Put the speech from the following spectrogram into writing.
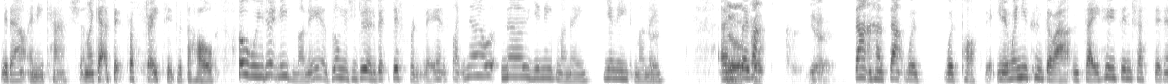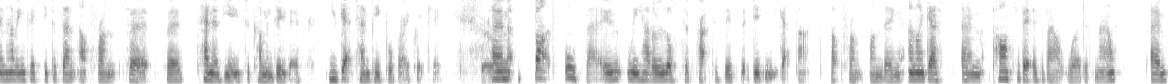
without any cash. And I get a bit frustrated with the whole, oh, well, you don't need money as long as you do it a bit differently. And it's like, no, no, you need money. You need money. Yeah. Um, no, so that, I, yeah. That has, that was was part of it. You know, when you can go out and say, who's interested in having 50% upfront for, for 10 of you to come and do this, you get 10 people very quickly. Yeah. Um, but also we have a lot of practices that didn't get that upfront funding. And I guess, um, part of it is about word of mouth. Um,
